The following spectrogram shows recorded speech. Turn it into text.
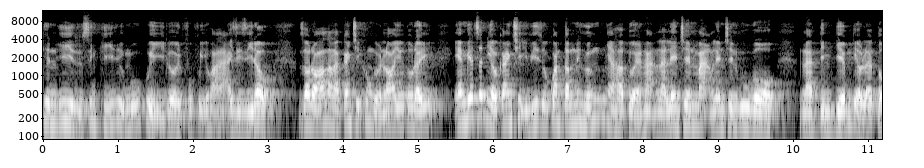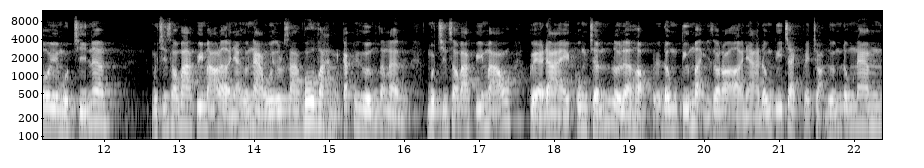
thiên y rồi sinh khí rồi ngũ quỷ rồi phục vị hóa hại gì gì đâu. Do đó là, là các anh chị không phải lo yếu tố đấy. Em biết rất nhiều các anh chị ví dụ quan tâm đến hướng nhà hợp tuổi hạn là lên trên mạng lên trên google là tìm kiếm kiểu là tôi một chín 1963 quý mão là ở nhà hướng nào? Ra vô vàn các cái hướng rằng là 1963 quý mão, quẻ đài, cung chấn rồi là hợp đông tứ mệnh, do đó ở nhà đông tứ trạch phải chọn hướng đông nam,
